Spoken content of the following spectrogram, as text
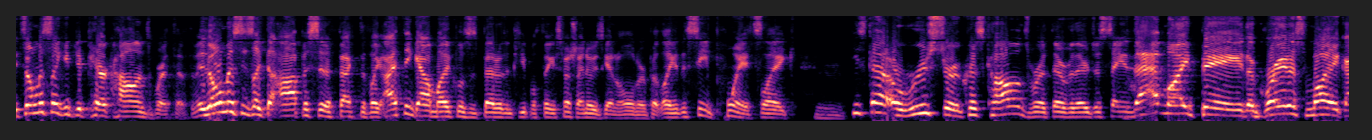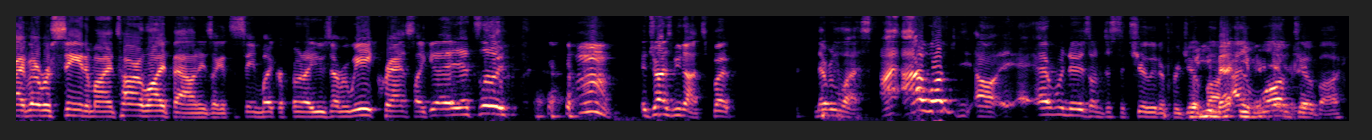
It's almost like if you pair Collinsworth with him. It almost is like the opposite effect of like I think Al Michaels is better than people think, especially I know he's getting older, but like at the same point, it's like mm-hmm. he's got a rooster and Chris Collinsworth over there just saying that might be the greatest mic I've ever seen in my entire life, Al. And he's like, it's the same microphone I use every week, Chris. Like, yeah, it's literally mm, it drives me nuts. But nevertheless, I, I love uh, everyone knows I'm just a cheerleader for Joe well, Buck. Met, I love him, Joe Buck.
